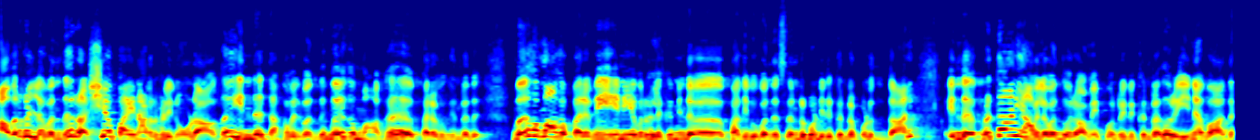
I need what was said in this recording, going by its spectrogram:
அவர்களில் வந்து ரஷ்ய பயனாளர்களினூடாக இந்த தகவல் வந்து வேகமாக பரவுகின்றது. வேகமாக பரவி ஏனையவர்களுக்கும் இந்த பதிவு வந்து சென்று கொண்டிருக்கின்ற பொழுதுதான் இந்த பிரித்தானியாவில் வந்து ஒரு அமைப்பு ஒன்று இருக்கின்றது ஒரு இனவாத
